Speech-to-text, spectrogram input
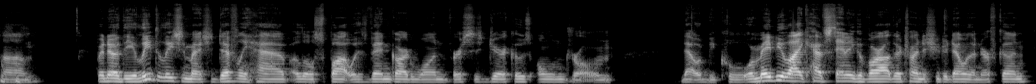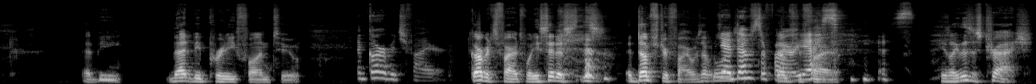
Um, but no, the Elite Deletion match should definitely have a little spot with Vanguard One versus Jericho's own drone. That would be cool. Or maybe like have Sammy Guevara out there trying to shoot it down with a Nerf gun. That'd be that'd be pretty fun too. A garbage fire. Garbage fire. It's what he said. Is this a dumpster fire? Was that what it was? Yeah, was? dumpster fire. Dumpster yes. yes. He's like, this is trash.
